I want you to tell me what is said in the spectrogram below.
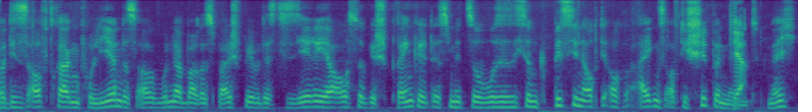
Aber dieses Auftragen, Polieren, das ist auch ein wunderbares Beispiel, dass die Serie ja auch so gesprenkelt ist mit so, wo sie sich so ein bisschen auch, auch eigens auf die Schippe nimmt, Ja. nicht?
